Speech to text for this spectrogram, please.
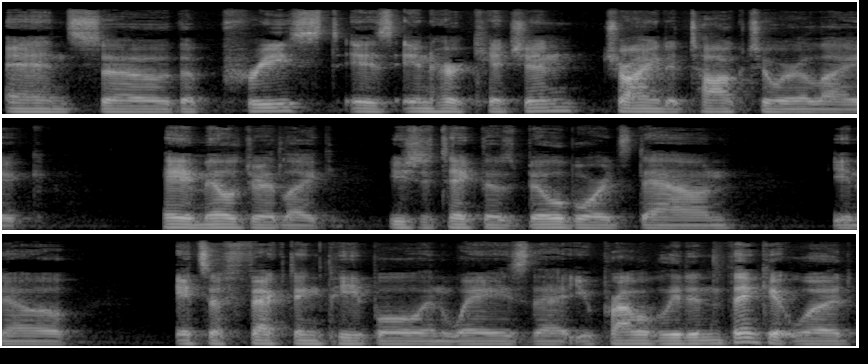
And so the priest is in her kitchen trying to talk to her, like, hey, Mildred, like, you should take those billboards down. You know, it's affecting people in ways that you probably didn't think it would.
